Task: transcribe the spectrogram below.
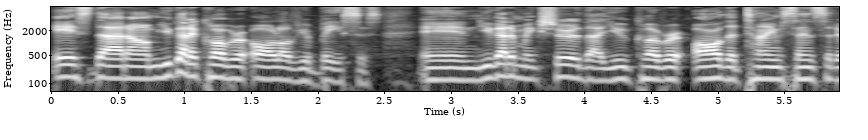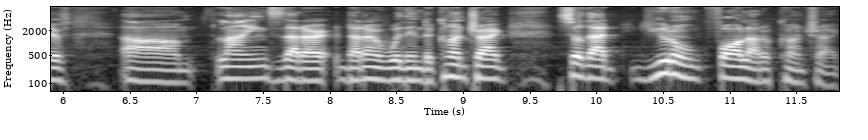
is that um, you got to cover all of your bases, and you got to make sure that you cover all the time sensitive um, lines that are that are within the contract, so that you don't fall out of contract.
